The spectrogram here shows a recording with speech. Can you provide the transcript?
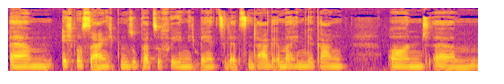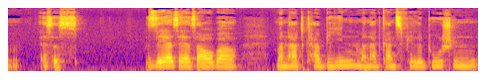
Ähm, ich muss sagen, ich bin super zufrieden. Ich bin jetzt die letzten Tage immer hingegangen und ähm, es ist sehr, sehr sauber. Man hat Kabinen, man hat ganz viele Duschen,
